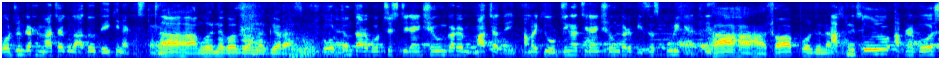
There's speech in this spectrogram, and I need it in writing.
গর্জন কাঠের মাচাগুলো আদৌ দেই কিনা কাস্টমার হ্যাঁ হ্যাঁ আমি না গজন না কি আছে। গর্জন তারপর হচ্ছে চিরাং সেগুন কাঠের মাচা দেই। আমরা কি অরিজিনাল চিরাং সেগুন কাঠের বিজনেস করি কিনা? হ্যাঁ হ্যাঁ হ্যাঁ সব অরিজিনাল আপনি তো আপনার বয়স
